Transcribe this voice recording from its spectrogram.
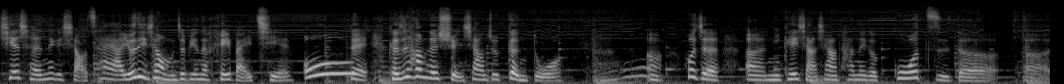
切成那个小菜啊，有点像我们这边的黑白切哦。对，可是他们的选项就更多，哦、嗯，或者呃，你可以想象他那个锅子的呃。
